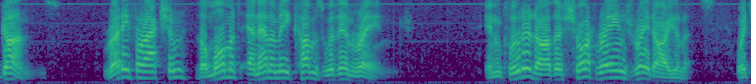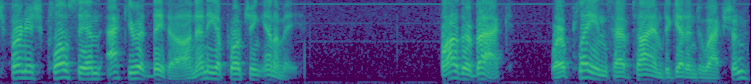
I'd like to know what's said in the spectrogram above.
guns, ready for action the moment an enemy comes within range. Included are the short-range radar units, which furnish close-in, accurate data on any approaching enemy. Farther back, where planes have time to get into action,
